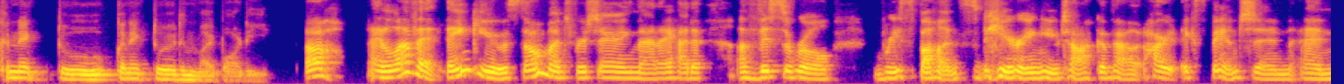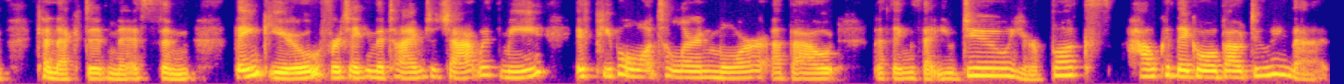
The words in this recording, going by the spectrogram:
connect to connect to it in my body Oh, I love it. Thank you so much for sharing that. I had a, a visceral response hearing you talk about heart expansion and connectedness. And thank you for taking the time to chat with me. If people want to learn more about the things that you do, your books, how could they go about doing that?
